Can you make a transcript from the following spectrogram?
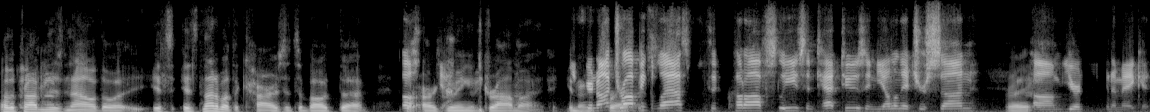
Well, the problem is now though it's it's not about the cars; it's about the, Oh, yeah. arguing and drama. You know, you're not dropping glass with the cut off sleeves and tattoos and yelling at your son, Right. um, you're not going to make it.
